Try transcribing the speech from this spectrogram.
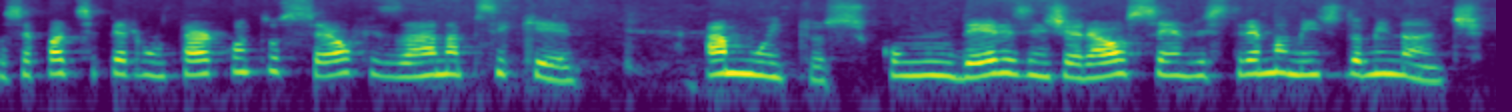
Você pode se perguntar quantos selfies há na psique. Há muitos, com um deles, em geral, sendo extremamente dominante.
